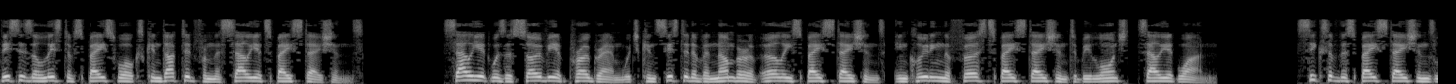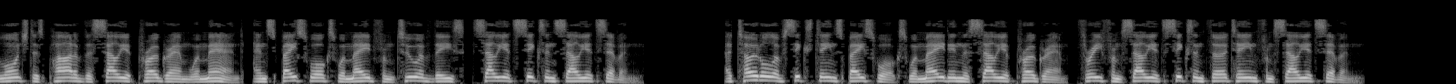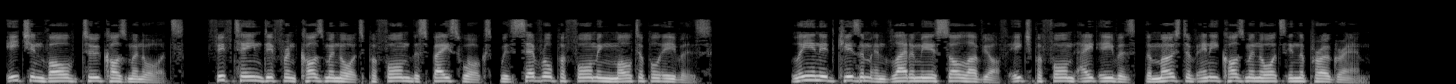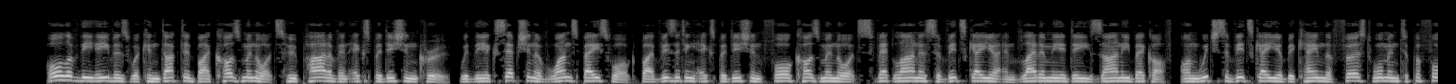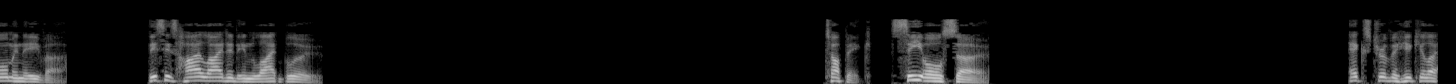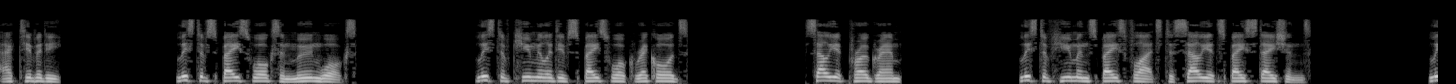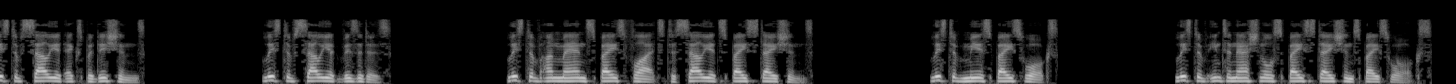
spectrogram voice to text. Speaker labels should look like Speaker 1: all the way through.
Speaker 1: This is a list of spacewalks conducted from the Salyut space stations. Salyut was a Soviet program which consisted of a number of early space stations, including the first space station to be launched, Salyut 1. Six of the space stations launched as part of the Salyut program were manned, and spacewalks were made from two of these, Salyut 6 and Salyut 7. A total of 16 spacewalks were made in the Salyut program, three from Salyut 6 and 13 from Salyut 7. Each involved two cosmonauts. Fifteen different cosmonauts performed the spacewalks, with several performing multiple EVAs. Leonid Kizim and Vladimir Solovyov each performed eight EVAs, the most of any cosmonauts in the program. All of the EVAs were conducted by cosmonauts who part of an expedition crew, with the exception of one spacewalk by visiting Expedition 4 cosmonauts Svetlana Savitskaya and Vladimir Dzhanibekov, on which Savitskaya became the first woman to perform an EVA. This is highlighted in light blue. See also. Extravehicular activity. List of spacewalks and moonwalks. List of cumulative spacewalk records. Salyut program. List of human spaceflights to Salyut space stations. List of Salyut expeditions List of Salyut visitors. List of unmanned space flights to Salyut space stations. List of Mir spacewalks. List of International Space Station spacewalks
